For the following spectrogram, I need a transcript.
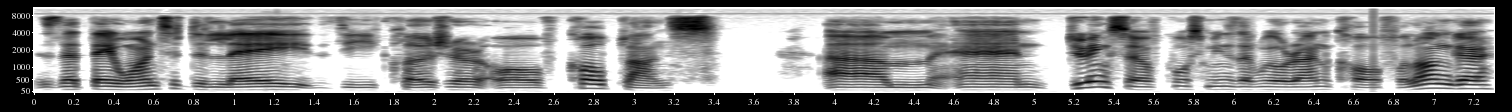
is that they want to delay the closure of coal plants. Um, and doing so, of course, means that we'll run coal for longer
